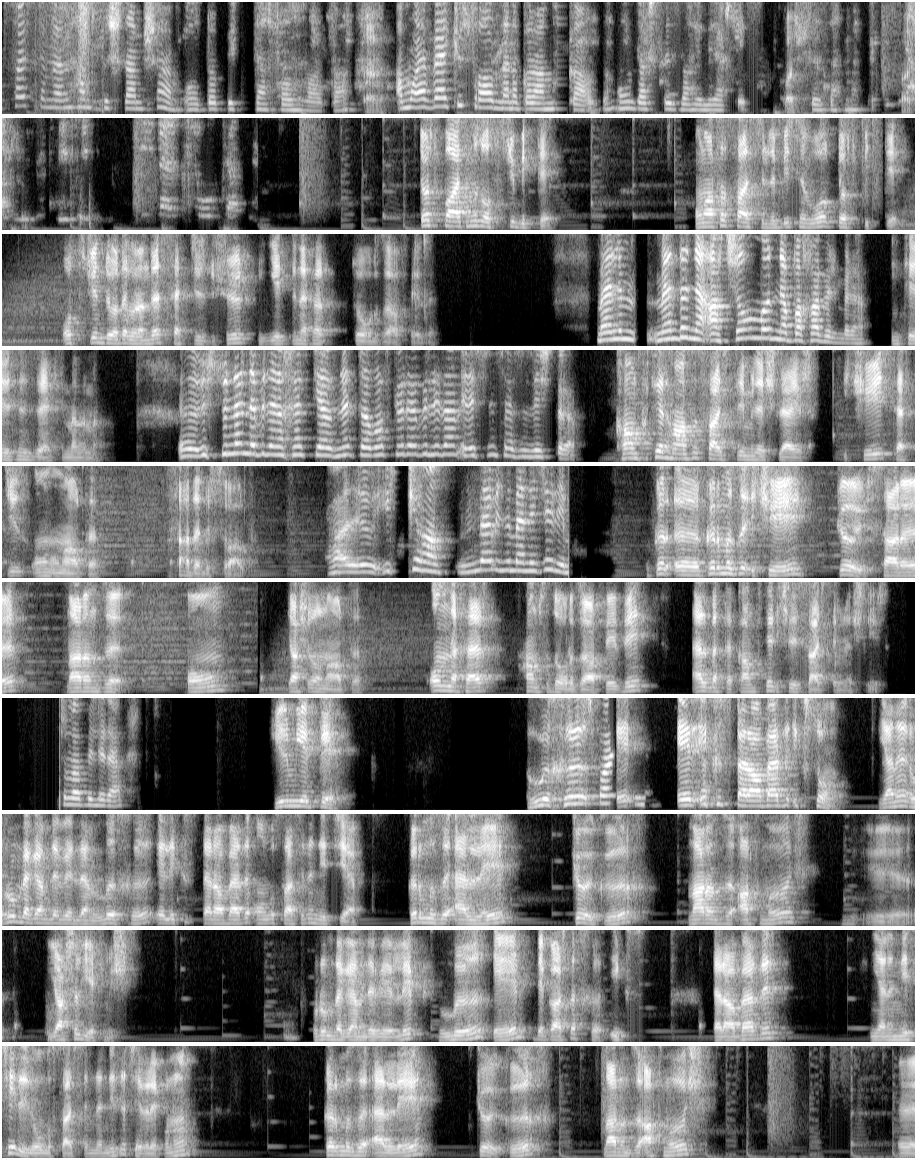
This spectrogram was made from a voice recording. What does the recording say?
Müəllim, say sistemlərinin hamısını işləmişəm. Orada bir dənə sualım var da. Bəli. Amma əvvəlki sual mənə qaranlıq qaldı. Onu dərsdə izah eləyərsiniz. Baş Sizə zəhmət. baş üstə. 4 baytımız 32 bitdi. 16 say sistemində bir simvol 4 bitdi. 32-ni 4-ə böləndə 8 düşür. 7 nəfər doğru cavab verdi. Müəllim, məndə nə açılmır, nə baxa bilmirəm. İnternetin zəifdir müəllimə. Üstündən də bir dənə xətt gəlib, nə cavab görə bilirəm, elə sizin səsinizi eşidirəm. Kompüter hansı say sistemi ilə işləyir? 2, 8, 10, 16. Sadə bir sualdır. Ha, ə, iki hansı, mən indi mən necə eləyim? Qır, ə, qırmızı 2, göy, sarı, narıncı 10, yaşıl 16. 10 nəfər hamısı doğru cavab verdi. Əlbəttə kompüter ikili say sistemi ilə işləyir. Açıla bilirəm. 27. LX e, LX bərabərdir x10. Yəni rum rəqəmdə verilən LX LX bərabərdir onluq sayəsində neçəyə? Qırmızı 50, göy 40, narıncı 60, e, yaşıl 70. Rum rəqəmində verilib L, L, bir də qarşısında X, X bərabərdir. Yəni neçə eləyir onluq say sistemində? Necə çevirək bunu? Qırmızı 50, göy 40, narıncı 60, E,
